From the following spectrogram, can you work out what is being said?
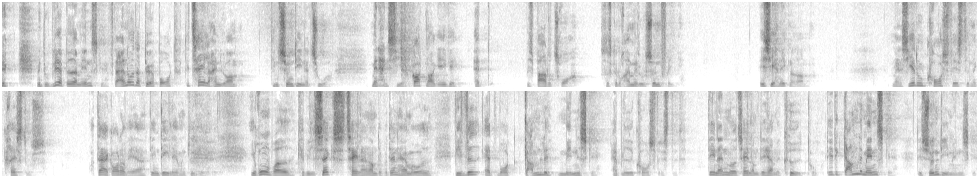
Men du bliver bedre menneske. For der er noget, der dør bort. Det taler han jo om. Din syndige natur. Men han siger godt nok ikke, at hvis bare du tror, så skal du regne med, at du er syndfri. Det siger han ikke noget om. Men han siger, at du er korsfæstet med Kristus. Og der er godt at være. Det er en del af evangeliet. I Romerbrevet kapitel 6 taler han om det på den her måde. Vi ved, at vort gamle menneske er blevet korsfæstet. Det er en anden måde at tale om det her med kødet på. Det er det gamle menneske, det syndige menneske.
